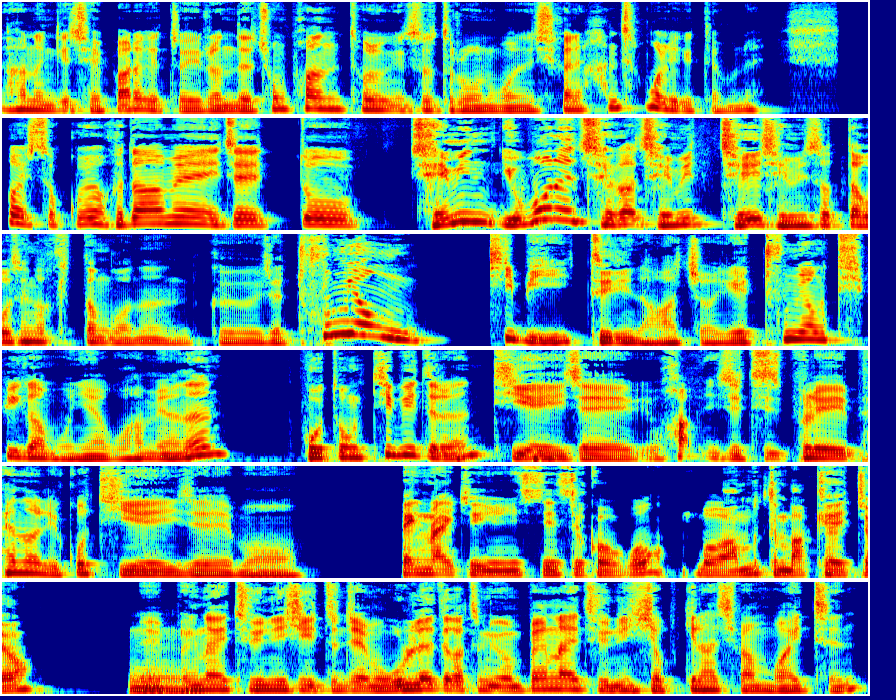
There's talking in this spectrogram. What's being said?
하는 게 제일 빠르겠죠. 이런데 총판 통해서 들어오는 거는 시간이 한참 걸리기 때문에 그거 있었고요. 그 다음에 이제 또 재민 요번에 제가 재미 제일 재밌었다고 생각했던 거는 그 이제 투명 TV들이 나왔죠. 이게 투명 TV가 뭐냐고 하면은 보통 TV들은 뒤에 이제 화 이제 디스플레이 패널 있고 뒤에 이제 뭐 backlight unit이 있을 거고 뭐 아무튼 막혀 있죠. 네, 음. backlight unit이 있든지 아니면 올레드 같은 경우는 backlight unit이 없긴 하지만 뭐 하여튼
